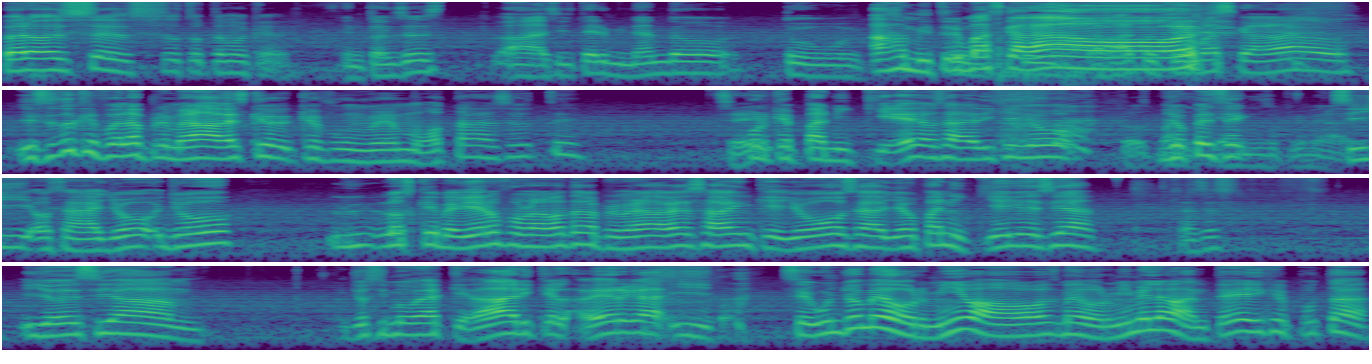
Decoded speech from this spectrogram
pero ese es otro tema que... Entonces, así terminando, tu... Ah, mi trip más tu- ajá, tu cagado. trip más cagado. Y siento que fue la primera vez que, que fumé mota, ¿sí? Sí. Porque paniqué, o sea, dije yo... Yo pensé- paniquean en su primera vez. Sí, o sea, yo, yo, los que me vieron mota la primera vez saben que yo, o sea, yo paniqué, yo decía, gracias, y yo decía, yo sí me voy a quedar y que la verga, y según yo me dormí, vamos, me dormí, me levanté y dije, puta,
